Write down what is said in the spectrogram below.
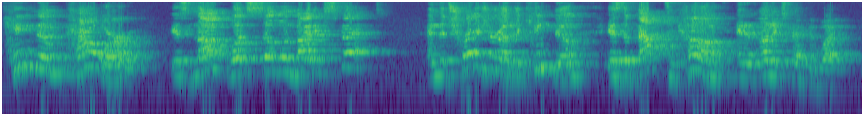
Kingdom power is not what someone might expect. And the treasure of the kingdom is about to come in an unexpected way.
